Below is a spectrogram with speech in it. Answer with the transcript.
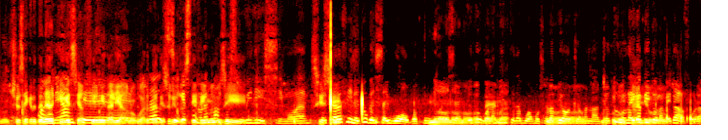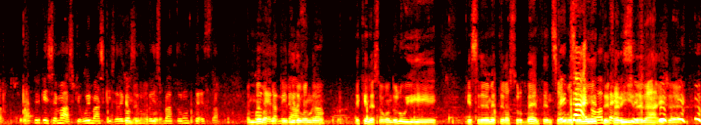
non ci si crede poi neanche, che sia un film neanche- italiano, guarda, tra- di solito sì, questi non film così... stupidissimo, eh. Sì, Perché sì. alla fine tu che sei uomo, appunto, No, no, no, tu con vabbè, la mente ma- da uomo c'è no, la pioggia, no, mannaggia, ma tu non hai capito taglio- la metafora, perché sei maschio, voi maschi se le cose non ve le sbattono in testa. A me mi ha fatto ridere quando... E che ne so, quando lui che si deve mettere l'assorbente, non sa come si mette, vabbè, fa ridere, sì. dai, cioè...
